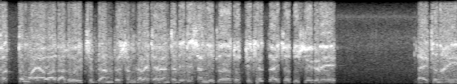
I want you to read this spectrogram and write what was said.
फक्त मायावाद अद्वैत सिद्धांत शंकराचार्यांचा जिथे सांगितलं जातो तिथेच जायचं दुसरीकडे जायचं नाही.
